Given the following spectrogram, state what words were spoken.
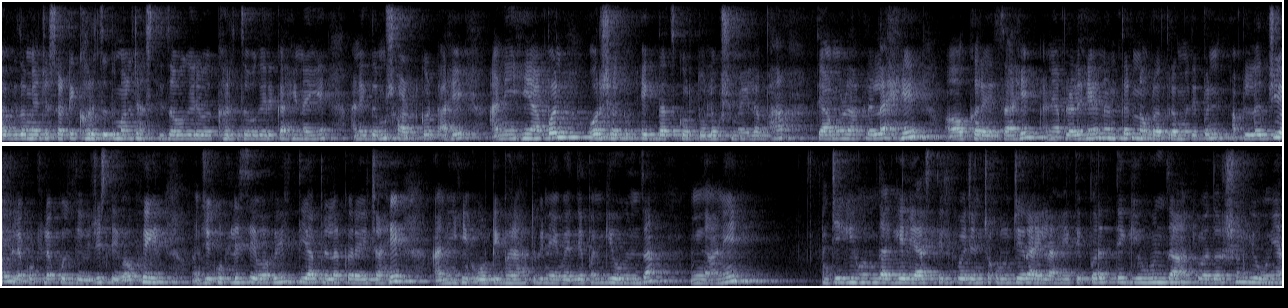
एकदम याच्यासाठी खर्च तुम्हाला जास्तीचा वगैरे खर्च वगैरे काही नाही आहे आणि एकदम शॉर्टकट आहे. आणि हे आपण वर्षातून एकदाच करतो लक्ष्मीला पहा. त्यामुळे आपल्याला हे करायचं आहे. आणि आपल्याला हे नंतर नवरात्रामध्ये पण आपल्याला जी आपल्या कुठल्या कुलदेवीची सेवा होईल जी कुठली सेवा होईल ती आपल्याला करायची आहे. आणि ही ओटी भरा तुम्ही नैवेद्य पण घेऊन जा. आणि जे घेऊन जा गेले असतील किंवा ज्यांच्याकडून जे राहिलं आहे ते परत ते घेऊन जा किंवा दर्शन घेऊन या.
